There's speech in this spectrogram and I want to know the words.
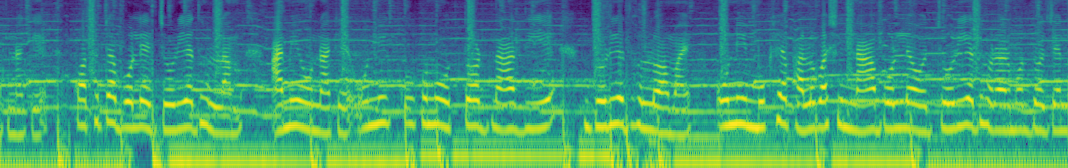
আপনাকে। কথাটা বলে জড়িয়ে ধরলাম। আমি ওনাকে। উনি কোনো উত্তর না দিয়ে জড়িয়ে ধরলো আমায়। উনি মুখে ভালোবাসি না বললেও জড়িয়ে ধরার মধ্যে যেন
